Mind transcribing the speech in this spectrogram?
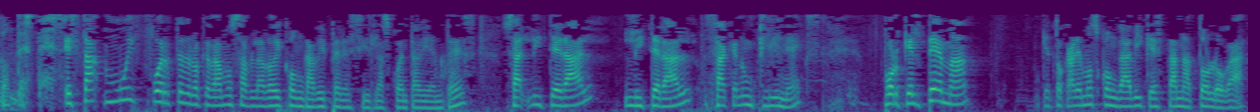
donde estés. Está muy fuerte de lo que vamos a hablar hoy con Gaby Pérez y las cuentavientes. O sea, literal, literal, saquen un Kleenex, porque el tema que tocaremos con Gaby, que es tanatóloga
